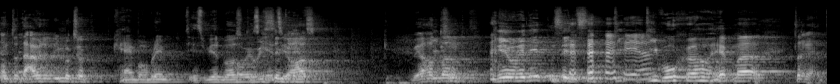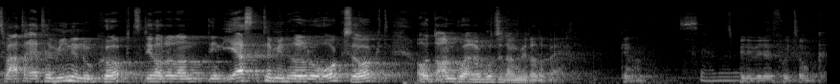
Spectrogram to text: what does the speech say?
Und der David hat immer gesagt, kein Problem, das wird was, das geht sich aus. Wer hat dann Prioritäten setzen? Die, ja. die Woche hätten wir drei, zwei, drei Termine noch gehabt, die hat er dann, den ersten Termin hat er noch angesagt, aber dann war er Gott sei Dank wieder dabei. Genau. Sehr gut. Jetzt bin ich wieder voll zurück.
